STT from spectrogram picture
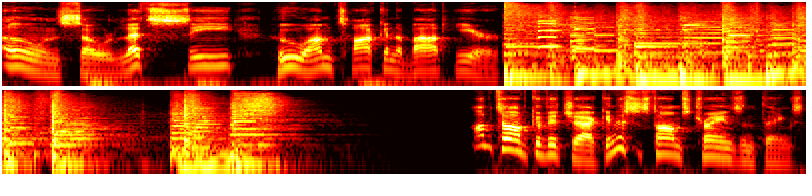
own. So let's see who I'm talking about here. I'm Tom Kvichak, and this is Tom's Trains and Things.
